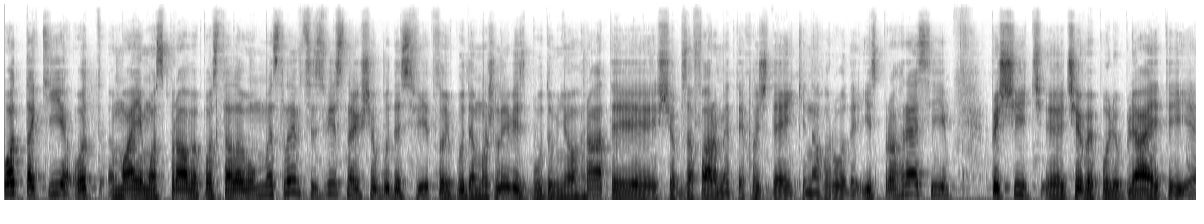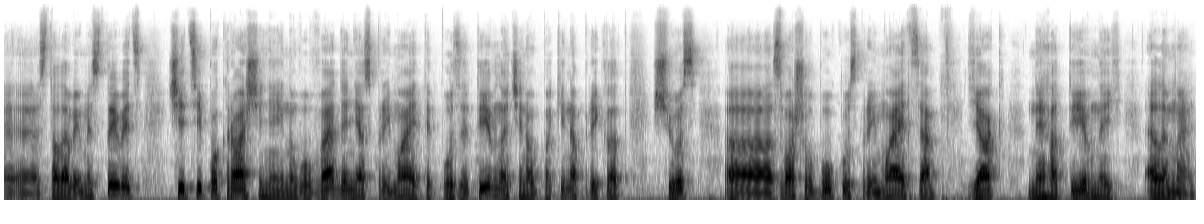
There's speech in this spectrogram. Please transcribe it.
От такі от маємо справи по сталевому мисливцю. Звісно, якщо буде світло і буде можливість, буду в нього грати, щоб зафармити хоч деякі нагороди із прогресії. Пишіть, е, чи ви полюбляєте е, сталевий мисливець, чи ці покращення і нововведення сприймаєте позитивно, чи навпаки, наприклад, щось е, з вашого боку сприймається як негативний елемент.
